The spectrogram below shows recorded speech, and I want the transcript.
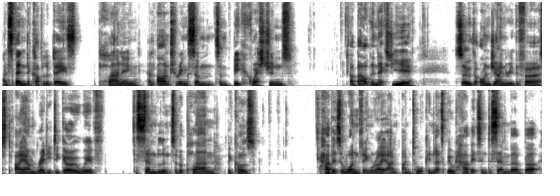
and spend a couple of days planning and answering some, some big questions about the next year so that on January the 1st, I am ready to go with the semblance of a plan because habits are one thing, right? I'm, I'm talking let's build habits in December, but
